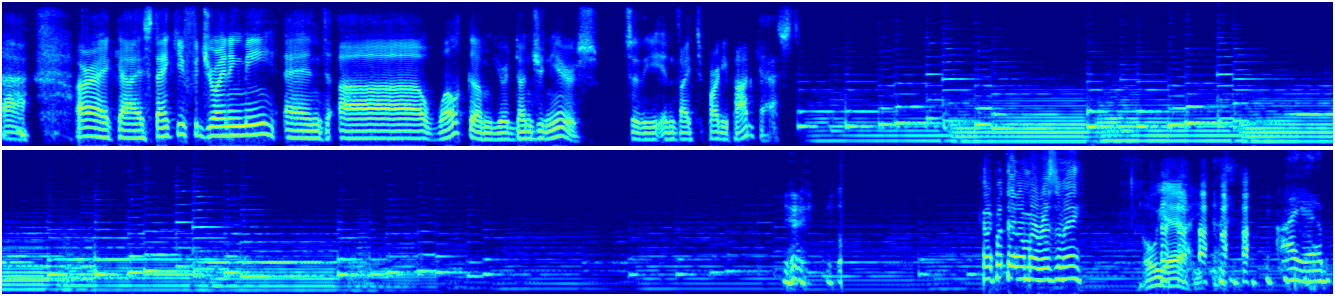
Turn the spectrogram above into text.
All right, guys. Thank you for joining me and uh, welcome your Dungeoneers to the Invite to Party podcast. Yeah. Can I put that on my resume? Oh, yeah. I am.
